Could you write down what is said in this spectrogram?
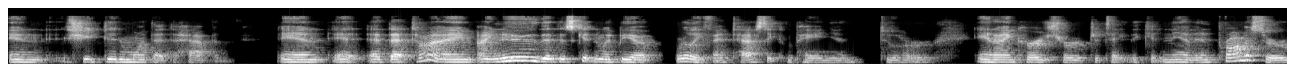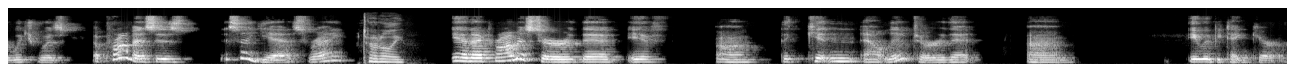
and she didn't want that to happen And at, at that time, I knew that this kitten would be a really fantastic companion to her. And I encouraged her to take the kitten in and promised her, which was a promise is is a yes, right? Totally. Yeah, and I promised her that if um, the kitten outlived her, that um, it would be taken care of.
